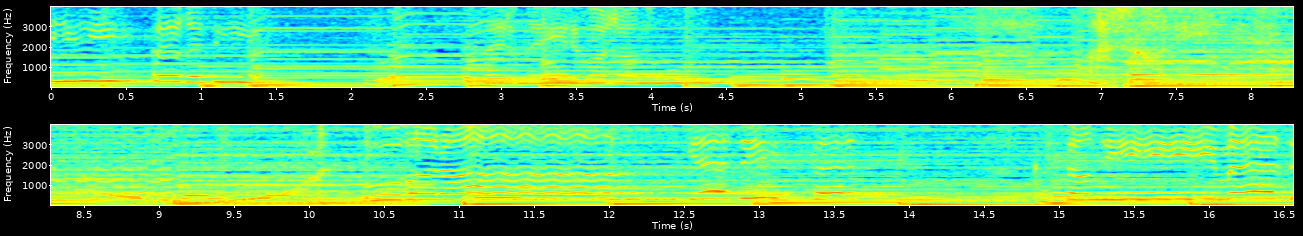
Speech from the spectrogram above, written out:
երկնայի մեղեդի սերն է իր բաժանում աշխարհի ու վարա գետի պես կտանի մեզ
